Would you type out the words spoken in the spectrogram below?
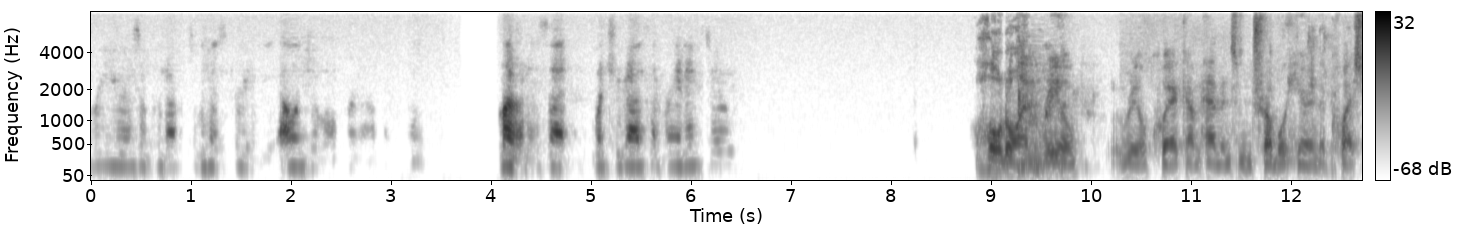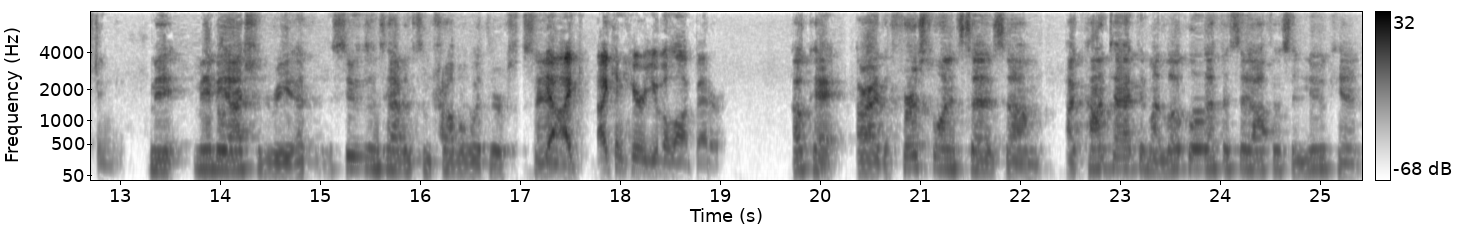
three years of production history to be eligible for an FSA loan. Is that what you guys have ran into? Hold on, real real quick. I'm having some trouble hearing the question. May, maybe I should read. uh, Susan's having some trouble with her sound. Yeah, I I can hear you a lot better. Okay, all right. The first one, it says, um, I contacted my local FSA office in New Kent,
